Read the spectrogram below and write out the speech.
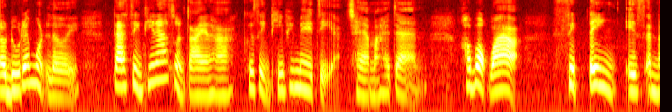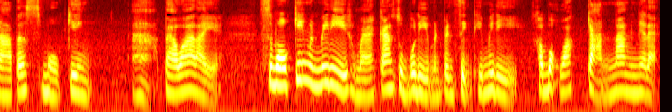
ราดูได้หมดเลย แต่สิ่งที่น่าสนใจนะคะคือสิ่งที่พี่เมจิแชร์มาให้แจนเขาบอกว่า sitting is another smoking อ่าแปลว่าอะไร ส MOKING มันไม่ดีถูกไหมการสูบบุหรี่มันเป็นสิ่งที่ไม่ดี เขาบอกว่าการนั่งเนี่ยแหละ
